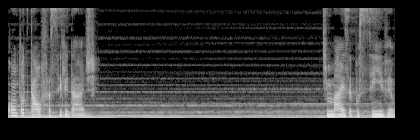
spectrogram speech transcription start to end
com total facilidade? que mais é possível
